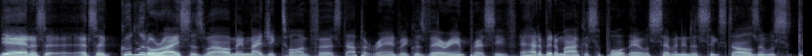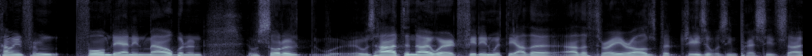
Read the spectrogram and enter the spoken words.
Yeah, and it's a it's a good little race as well. I mean, Magic Time first up at Randwick was very impressive. It had a bit of market support there. It was seven into six dollars, and it was coming from form down in Melbourne, and it was sort of it was hard to know where it fit in with the other other three year olds. But geez, it was impressive. So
